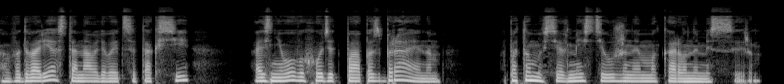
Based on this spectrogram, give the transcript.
Во дворе останавливается такси, а из него выходит папа с Брайаном, а потом мы все вместе ужинаем макаронами с сыром.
